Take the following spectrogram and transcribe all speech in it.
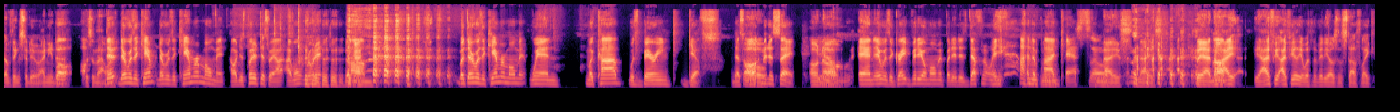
of things to do. I need to well. listen to that There, one. there was a cam. There was a camera moment. I'll just put it this way. I, I won't ruin it. Um, but there was a camera moment when Macabre was bearing gifts. That's all Oh, I'm gonna say. Oh no. know, and it was a great video moment, but it is definitely on the Mhm. podcast. So Nice, nice. But yeah, no, Um, I yeah, I feel I feel you with the videos and stuff. Like,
